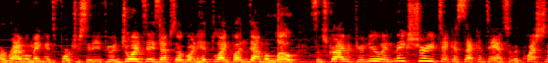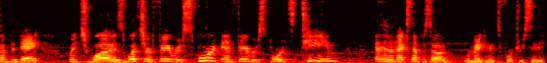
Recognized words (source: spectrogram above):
our rival, making it to Fortree City. If you enjoyed today's episode, go ahead and hit the like button down below. Subscribe if you're new, and make sure you take a second to answer the question of the day, which was, what's your favorite sport and favorite sports team? And in the next episode, we're making it to Fortree City.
